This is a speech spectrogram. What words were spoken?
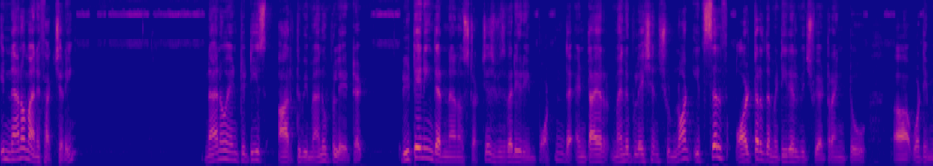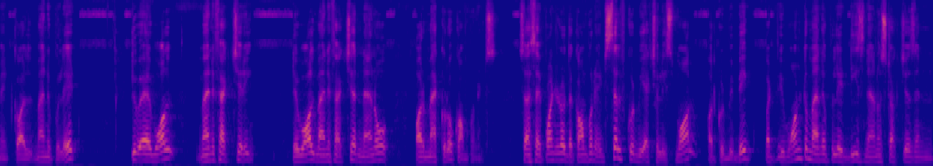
in nano manufacturing, nano entities are to be manipulated retaining their nanostructures which is very very important. The entire manipulation should not itself alter the material which we are trying to uh, what you might call manipulate to evolve manufacturing to evolve manufacture nano or macro components. So, as I pointed out the component itself could be actually small or could be big, but we want to manipulate these nanostructures and,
